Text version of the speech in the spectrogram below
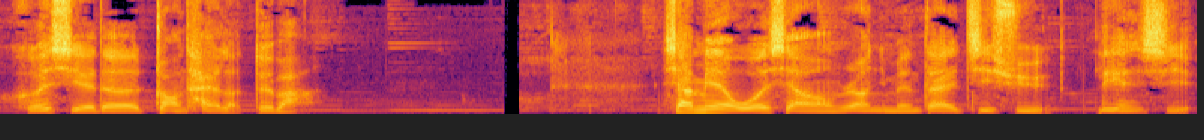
和谐的状态了，对吧？下面我想让你们再继续练习，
